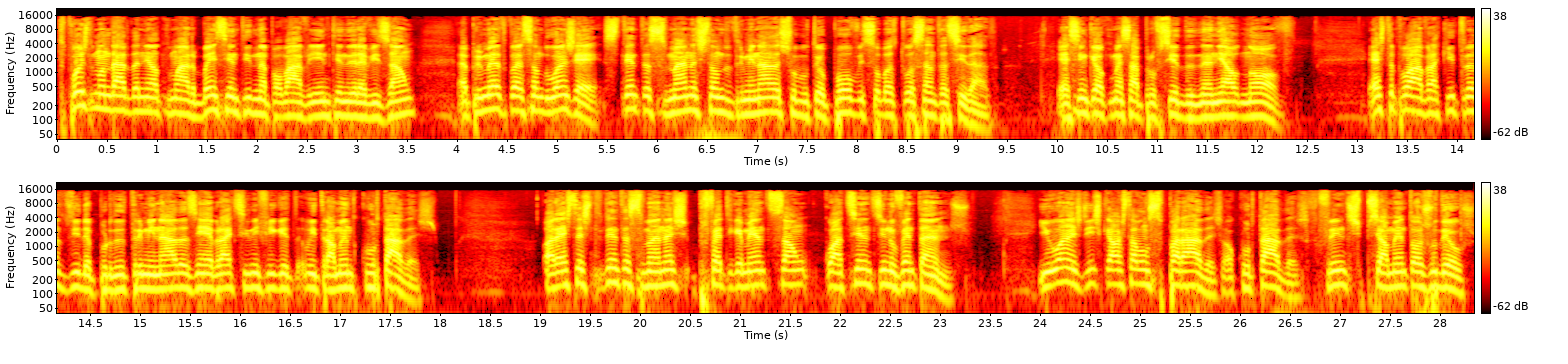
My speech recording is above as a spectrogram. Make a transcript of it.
Depois de mandar Daniel tomar bem sentido na palavra e entender a visão, a primeira declaração do anjo é: 70 semanas estão determinadas sobre o teu povo e sobre a tua santa cidade. É assim que ele começa a profecia de Daniel 9. Esta palavra aqui traduzida por determinadas em hebraico significa literalmente cortadas. Ora, estas 70 semanas, profeticamente, são 490 anos. E o anjo diz que elas estavam separadas ou cortadas, referindo-se especialmente aos judeus.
